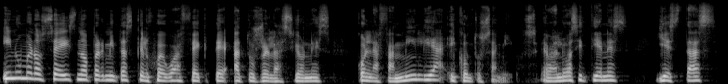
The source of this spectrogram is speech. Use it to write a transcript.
Y número seis, no permitas que el juego afecte a tus relaciones con la familia y con tus amigos. Evalúa si tienes y estás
